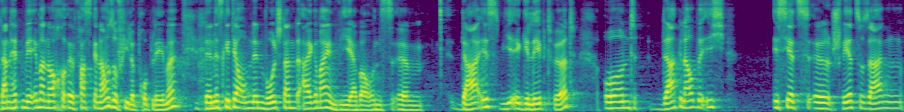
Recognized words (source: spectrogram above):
dann hätten wir immer noch äh, fast genauso viele Probleme, denn es geht ja um den Wohlstand allgemein, wie er bei uns ähm, da ist, wie er gelebt wird. Und da glaube ich, ist jetzt äh, schwer zu sagen,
